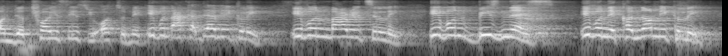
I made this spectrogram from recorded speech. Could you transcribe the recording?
on the choices you ought to make, even academically, even maritally, even business, even economically.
